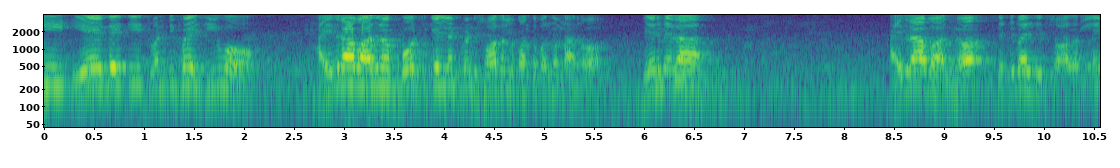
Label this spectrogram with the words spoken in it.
ఈ ఏదైతే ఈ ట్వంటీ ఫైవ్ జీవో హైదరాబాద్లో కోర్టుకు వెళ్ళినటువంటి సోదరులు కొంతమంది ఉన్నారో దేని మీద? హైదరాబాద్లో సెట్టిబల్జీ సోదరుల్ని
